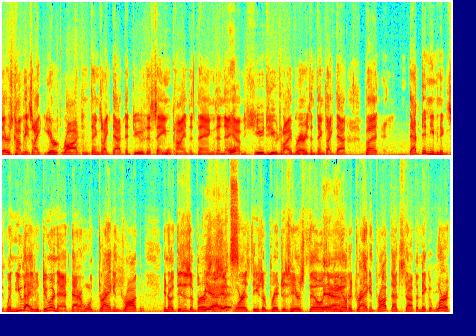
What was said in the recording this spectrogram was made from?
there's companies like Yurt Rock and things like that that do the same kinds of things, and they have huge, huge libraries and things like that. But that didn't even exist when you guys were doing that. That whole drag and drop. You know, this is a verse, Yeah, this is a chorus, these are bridges, here's fills, and being able to drag and drop that stuff and make it work,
